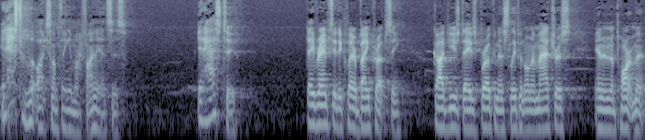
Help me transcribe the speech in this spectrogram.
It has to look like something in my finances. It has to. Dave Ramsey declared bankruptcy. God used Dave's brokenness, sleeping on a mattress in an apartment.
